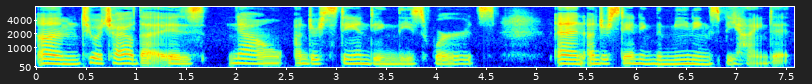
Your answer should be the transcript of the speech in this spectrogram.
um, to a child that is now understanding these words and understanding the meanings behind it.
